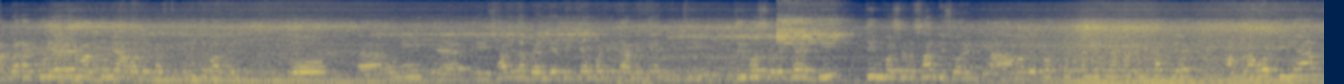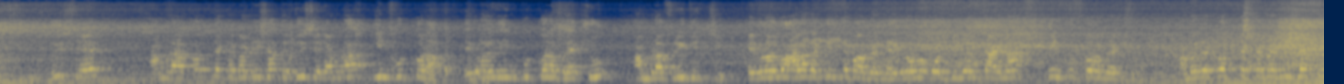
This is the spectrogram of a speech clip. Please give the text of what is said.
আপনারা কুরিয়ারের মাধ্যমে আমাদের কাছ থেকে নিতে পারবেন। তো উনি এই শালিদা ব্র্যান্ডের লিথিয়াম ব্যাটারিটা আমি দিয়ে দিচ্ছি। দুই বছরের গ্যারেন্টি, তিন বছরের সার্ভিস ওয়ারেন্টি আর আমাদের প্রত্যেকটা লিথিয়াম ব্যাটারির সাথে আমরা অরিজিনাল দুই সেট আমরা প্রত্যেকটা ব্যাটারির সাথে দুই সেট আমরা ইনপুট করা। এগুলো হলো ইনপুট করা ব্রেক শু আমরা ফ্রি দিচ্ছি। এগুলো হলো আলাদা কিনতে পারবেন না, এগুলো হলো অরিজিনাল চায়না ইনপুট করা ব্রেক শু আমাদের প্রত্যেকটা ব্যাটারির সাথে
